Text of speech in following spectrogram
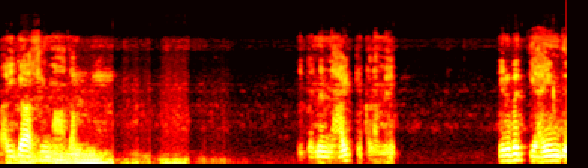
வைகாசி மாதம். இது வந்து ஞாயிற்றுக்கிழமை இருபத்தி ஐந்து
